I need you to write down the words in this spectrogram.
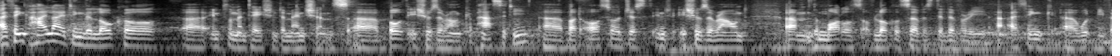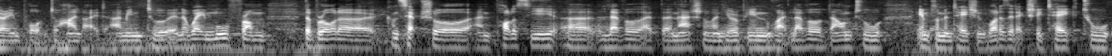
I think highlighting the local uh, implementation dimensions, uh, both issues around capacity, uh, but also just issues around um, the models of local service delivery, I think uh, would be very important to highlight. I mean, to in a way move from the broader conceptual and policy uh, level at the national and European-wide level down to implementation. What does it actually take to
